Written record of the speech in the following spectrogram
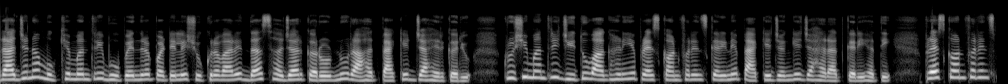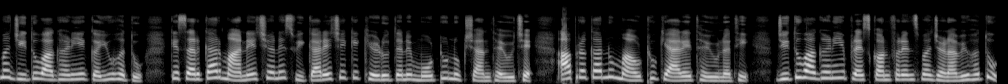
રાજ્યના મુખ્યમંત્રી ભૂપેન્દ્ર પટેલે શુક્રવારે દસ હજાર કરોડનું રાહત પેકેજ જાહેર કર્યું. કૃષિમંત્રી જીતુ વાઘાણીએ પ્રેસ કોન્ફરન્સ કરીને પેકેજ અંગે જાહેરાત કરી હતી. પ્રેસ કોન્ફરન્સમાં જીતુ વાઘાણીએ કહ્યું હતું કે સરકાર માને છે અને સ્વીકારે છે કે ખેડૂતોને મોટું નુકસાન થયું છે. આ પ્રકારનું માવઠું ક્યારેય થયું નથી. જીતુ વાઘાણીએ પ્રેસ કોન્ફરન્સમાં જણાવ્યું હતું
